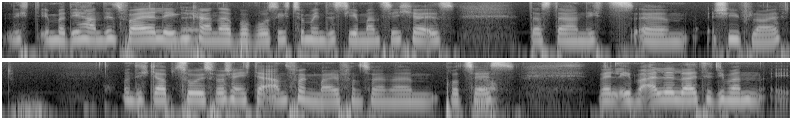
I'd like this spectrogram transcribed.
nicht immer die Hand ins Feuer legen nee. kann, aber wo sich zumindest jemand sicher ist, dass da nichts ähm, schief läuft. Und ich glaube, so ist wahrscheinlich der Anfang mal von so einem Prozess, ja. weil eben alle Leute, die man, äh,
